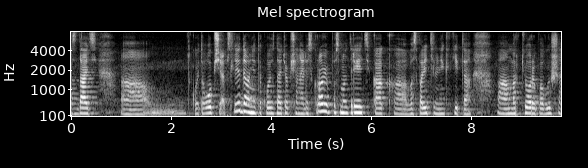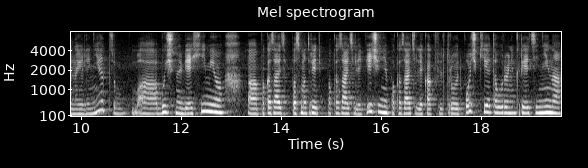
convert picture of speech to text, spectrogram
сдать какое-то общее обследование, такое сдать общий анализ крови, посмотреть, как воспалительные какие-то маркеры повышены или нет, а, обычную биохимию, а, показать, посмотреть показатели печени, показатели, как фильтруют почки, это уровень креатинина,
